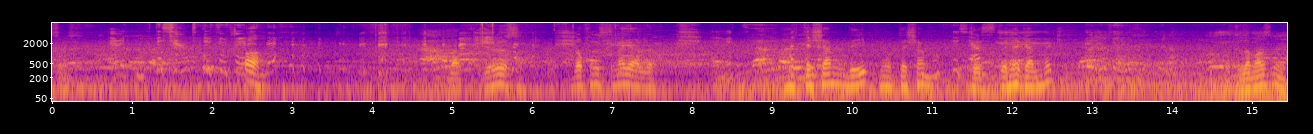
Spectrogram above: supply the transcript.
Gözüküyorsunuz. Evet muhteşem tesislerinde. Oh. Bak görüyorsun. Lafın üstüne geldi. Evet. Muhteşem deyip muhteşem Muhteşem. tesislerine Ee, gelmek. Hatırlamaz mıyım?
